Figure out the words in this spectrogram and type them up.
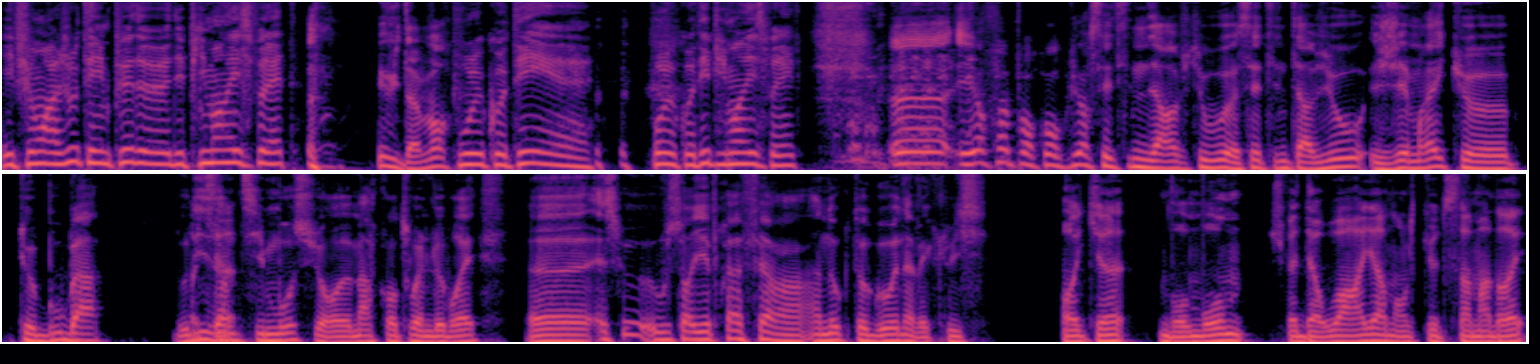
Et puis, on rajoute un peu de, de piment d'Espelette. Évidemment. Pour le côté, euh, pour le côté piment d'Espelette. Euh, et enfin, pour conclure cette interview, euh, cette interview j'aimerais que, que Booba nous dise un petit mot sur Marc-Antoine Lebray. Euh, Est-ce que vous seriez prêt à faire un, un octogone avec lui? Ok, bon bon, je fais des warriors dans le cul de sa madré.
